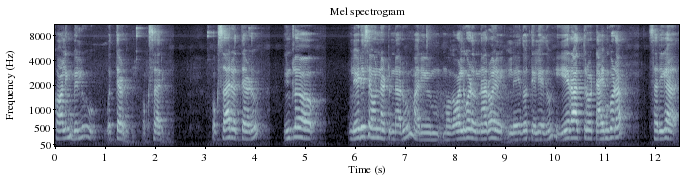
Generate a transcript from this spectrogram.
కాలింగ్ బెల్ ఒత్తాడు ఒకసారి. ఒకసారి ఒత్తాడు. ఇంట్లో లేడీసే ఉన్నట్టున్నారు. మరి మగవాళ్ళు కూడా ఉన్నారో లేదో తెలియదు. ఏ రాత్రో టైం కూడా సరిగా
